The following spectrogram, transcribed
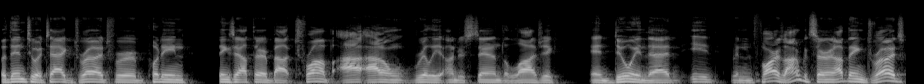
But then to attack Drudge for putting things out there about Trump, I, I don't really understand the logic in doing that. It, and as far as I'm concerned, I think Drudge,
